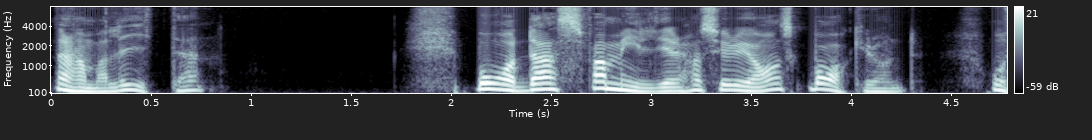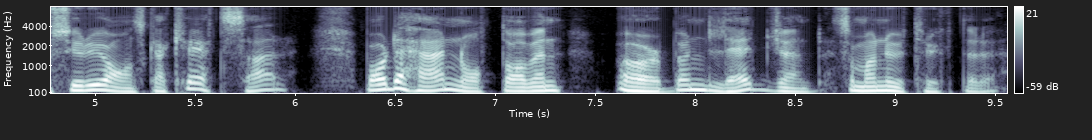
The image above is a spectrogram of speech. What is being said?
när han var liten. Bådas familjer har syriansk bakgrund och syrianska kretsar var det här något av en urban legend som han uttryckte det.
